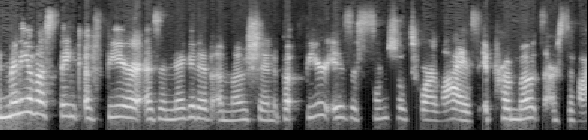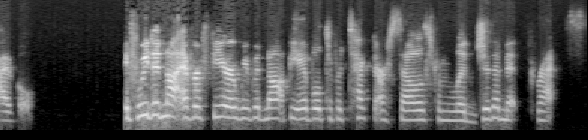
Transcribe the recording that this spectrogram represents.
And many of us think of fear as a negative emotion, but fear is essential to our lives. It promotes our survival. If we did not ever fear, we would not be able to protect ourselves from legitimate threats.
